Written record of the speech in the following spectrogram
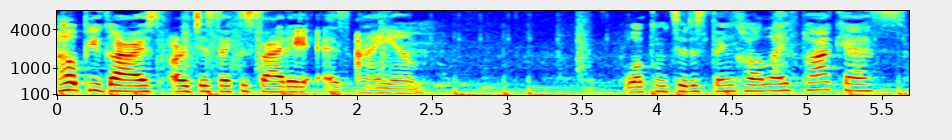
I hope you guys are just as excited as I am. Welcome to this thing called Life Podcast.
